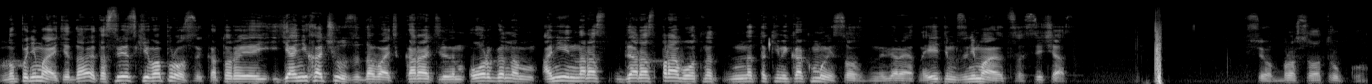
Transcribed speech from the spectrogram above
Ну, понимаете, да, это светские вопросы, которые я не хочу задавать карательным органам. Они на рас- для расправы вот над, над такими, как мы, созданы, вероятно, и этим занимаются сейчас. Все, бросила трубку.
